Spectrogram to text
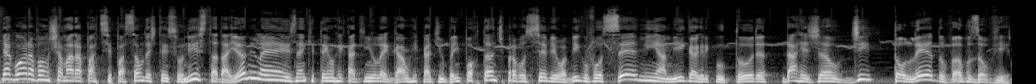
E agora vamos chamar a participação da extensionista Daiane Lenz, né, que tem um recadinho legal, um recadinho bem importante para você, meu amigo, você, minha amiga agricultora da região de Toledo. Vamos ouvir.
